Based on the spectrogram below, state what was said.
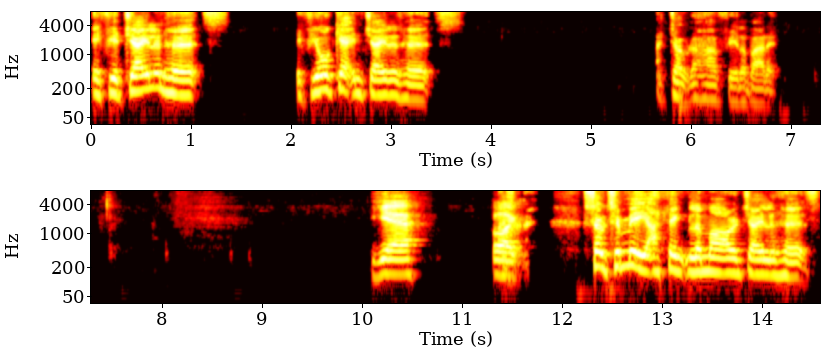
If you're Jalen Hurts, if you're getting Jalen Hurts, I don't know how I feel about it. Yeah. Like, So to me, I think Lamar and Jalen Hurts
